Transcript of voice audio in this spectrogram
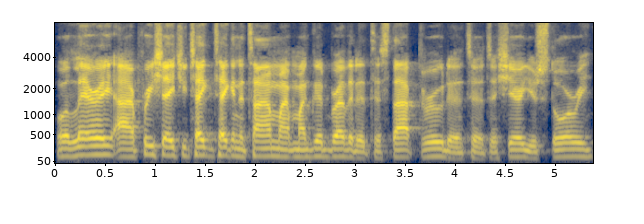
Well, Larry, I appreciate you take, taking the time, my, my good brother, to, to stop through to, to, to share your story,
